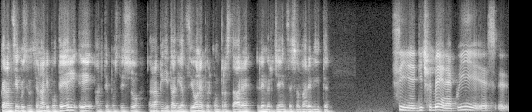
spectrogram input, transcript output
garanzie costituzionali, poteri e al tempo stesso rapidità di azione per contrastare le emergenze e salvare vite. Sì, dice bene, qui eh, eh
